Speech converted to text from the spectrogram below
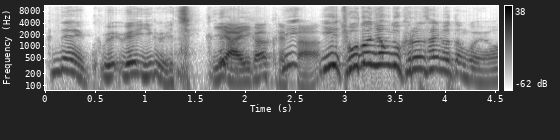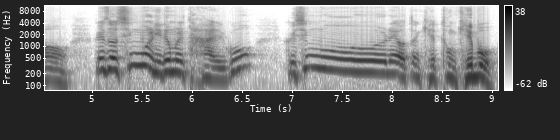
근데 왜, 왜 이걸 왜지? 이 아이가 그랬다. 이, 이 조던 형도 그런 사람이었던 거예요. 그래서 식물 이름을 다 알고 그 식물의 어떤 개통, 계보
